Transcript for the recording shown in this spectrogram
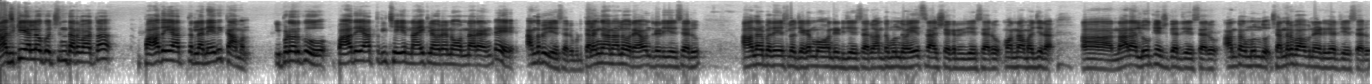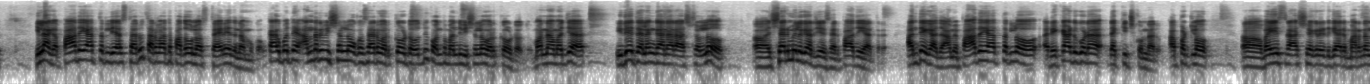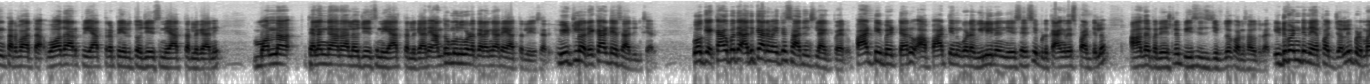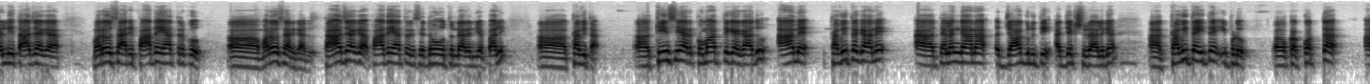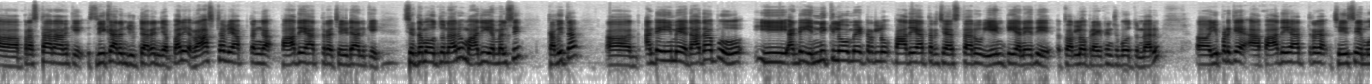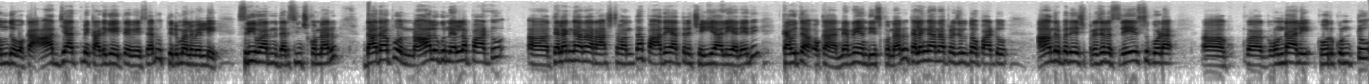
రాజకీయాల్లోకి వచ్చిన తర్వాత పాదయాత్రలు అనేది కామన్ ఇప్పటివరకు పాదయాత్రలు చేయని నాయకులు ఎవరైనా ఉన్నారంటే అందరూ చేశారు. ఇప్పుడు తెలంగాణలో రేవంత్ రెడ్డి చేశారు ఆంధ్రప్రదేశ్లో జగన్మోహన్ రెడ్డి చేశారు అంతకుముందు వైఎస్ రాజశేఖర రెడ్డి చేశారు మొన్న మధ్యన నారా లోకేష్ గారు చేశారు అంతకుముందు చంద్రబాబు నాయుడు గారు చేశారు. ఇలాగ పాదయాత్రలు చేస్తారు తర్వాత పదవులు వస్తాయనేది నమ్మకం. కాకపోతే అందరి విషయంలో ఒకసారి వర్కౌట్ అవుద్ది కొంతమంది విషయంలో వర్కౌట్ అవుద్ది. మొన్న మధ్య ఇదే తెలంగాణ రాష్ట్రంలో షర్మిల గారు చేశారు పాదయాత్ర. అంతేకాదు ఆమె పాదయాత్రలో రికార్డు కూడా దక్కించుకున్నారు. అప్పట్లో వైఎస్ రాజశేఖర రెడ్డి గారి మరణం తర్వాత ఓదార్పు యాత్ర పేరుతో చేసిన యాత్రలు కానీ మొన్న తెలంగాణలో చేసిన యాత్రలు కానీ అంతకుముందు కూడా తెలంగాణ యాత్రలు చేశారు. వీటిలో రికార్డే సాధించారు. ఓకే కాకపోతే అధికారం అయితే సాధించలేకపోయారు. పార్టీ పెట్టారు ఆ పార్టీని కూడా విలీనం చేసేసి ఇప్పుడు కాంగ్రెస్ పార్టీలో ఆంధ్రప్రదేశ్లో పీసీసీ చీఫ్గా కొనసాగుతున్నారు. ఇటువంటి నేపథ్యంలో ఇప్పుడు మళ్ళీ తాజాగా మరోసారి పాదయాత్రకు మరోసారి కాదు తాజాగా పాదయాత్రకు సిద్ధమవుతున్నారని చెప్పాలి. కవిత. కేసీఆర్ కుమార్తెగా కాదు ఆమె కవితగానే తెలంగాణ జాగృతి అధ్యక్షురాలిగా కవిత అయితే ఇప్పుడు ఒక కొత్త ప్రస్థానానికి శ్రీకారం చుట్టారని చెప్పాలి. రాష్ట్ర వ్యాప్తంగా పాదయాత్ర చేయడానికి సిద్ధమవుతున్నారు మాజీ ఎమ్మెల్సీ కవిత. అంటే ఈమె దాదాపు ఈ అంటే ఎన్ని కిలోమీటర్లు పాదయాత్ర చేస్తారు ఏంటి అనేది త్వరలో ప్రకటించబోతున్నారు. ఇప్పటికే ఆ పాదయాత్ర చేసే ముందు ఒక ఆధ్యాత్మిక అడుగైతే వేశారు. తిరుమల వెళ్ళి శ్రీవారిని దర్శించుకున్నారు. దాదాపు నాలుగు నెలల పాటు తెలంగాణ రాష్ట్రం అంతా పాదయాత్ర చెయ్యాలి అనేది కవిత ఒక నిర్ణయం తీసుకున్నారు. తెలంగాణ ప్రజలతో పాటు ఆంధ్రప్రదేశ్ ప్రజల శ్రేయస్సు కూడా ఉండాలి కోరుకుంటూ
